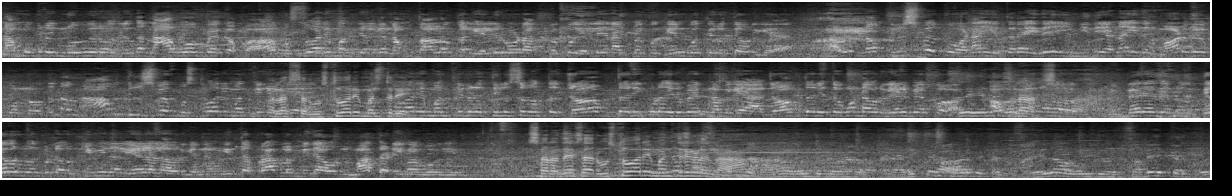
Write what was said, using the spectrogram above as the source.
ನಮಗೂ ನೋವಿರೋದ್ರಿಂದ ನಾವು ಹೋಗ್ಬೇಕಪ್ಪ. ಉಸ್ತುವಾರಿ ಮಂತ್ರಿಗಳಿಗೆ ನಮ್ಮ ತಾಲೂಕಲ್ಲಿ ಎಲ್ಲಿ ರೋಡ್ ಹಾಕ್ಬೇಕು ಎಲ್ಲಿ ಏನ್ ಹಾಕ್ಬೇಕು ಅಂತ ಏನ್ ಗೊತ್ತಿರುತ್ತೆ ಅವ್ರಿಗೆ? ಅವ್ರಿಗೆ ನಾವು ತಿಳಿಸ್ಬೇಕು ಅಣ್ಣ ಈ ತರ ಇದೆ ಹಿಂಗಿದೆ ಅಣ್ಣ ಇದನ್ನ ಮಾಡಬೇಕು ಅನ್ನೋದನ್ನ ನಾವು ತಿಳಿಸ್ಬೇಕು ಉಸ್ತುವಾರಿ ಮಂತ್ರಿಗಳು ಅಲ್ಲ ಸರ್, ಉಸ್ತುವಾರಿ ಮಂತ್ರಿ- ಉಸ್ತುವಾರಿ ಮಂತ್ರಿಗಳು ತಿಳಿಸುವಂತ ಜವಾಬ್ದಾರಿ ಕೂಡ ಇರ್ಬೇಕು ನಮಗೆ. ಆ ಜವಾಬ್ದಾರಿ ತಗೊಂಡು ಅವ್ರಿಗೆ ಹೇಳ್ಬೇಕು. ಬೇರೆ ದೇವ್ರು ಬಂದ್ಬಿಟ್ಟು ಅವ್ರ ಕಿವಿನಲ್ಲಿ ಹೇಳಲ್ಲ ಅವ್ರಿಗೆ. ನಮ್ಗೆ ಇಂಥ ಪ್ರಾಬ್ಲಮ್ ಇದೆ ಅವ್ರನ್ನ ಮಾತಾಡಿ ನೀವು ಹೋಗಿ ಸರ್ ಅದೇ ಸರ್ ಉಸ್ತುವಾರಿ ಮಂತ್ರಿಗಳನ್ನ ಒಂದು ರಿಕ್ವೆಸ್ಟ್ ಮಾಡ್ಬೇಕಂತ ಎಲ್ಲ ಒಂದು ಸಭೆ ಕರೆದು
